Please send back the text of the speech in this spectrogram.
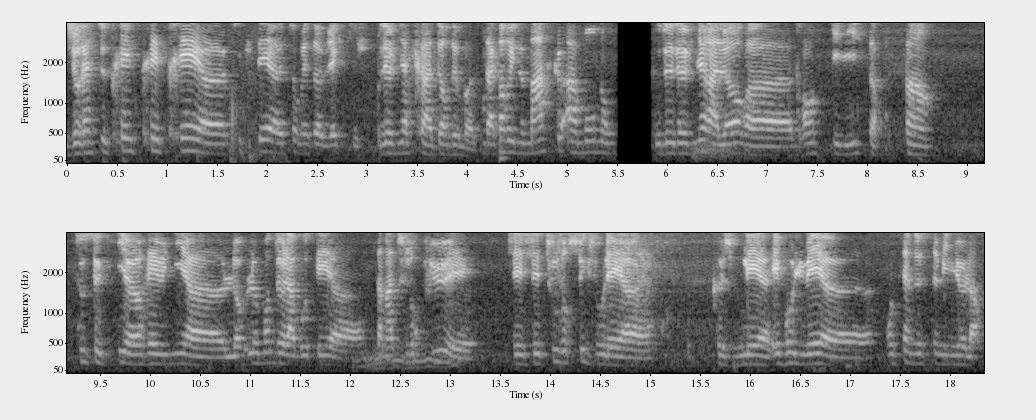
je reste très, très, très euh, fixée euh, sur mes objectifs. Devenir créateur de mode. D'avoir une marque à mon nom. Ou de devenir alors euh, grand styliste. Enfin, tout ce qui réunit le, monde de la beauté. ça m'a toujours plu et j'ai toujours su que je voulais, que je voulais évoluer au sein de ce milieu-là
